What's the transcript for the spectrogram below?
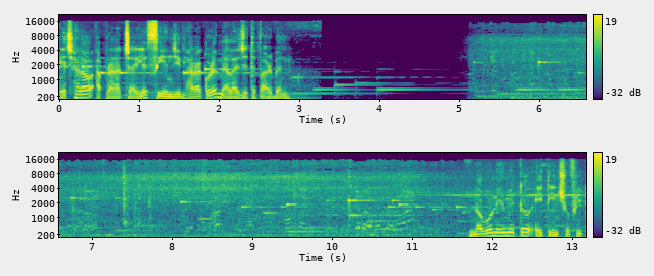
এছাড়াও আপনারা চাইলে সিএনজি ভাড়া করে মেলায় যেতে পারবেন। নবনির্মিত এই তিনশো ফিট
